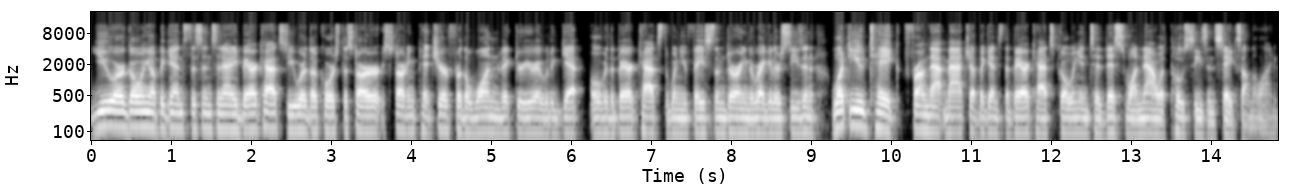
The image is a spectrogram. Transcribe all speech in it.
You are going up against the Cincinnati Bearcats. You were, the, of course, the star starting pitcher for the one victory you were able to get over the Bearcats when you faced them during the regular season. What do you take from that matchup against the Bearcats going into this one now with postseason stakes on the line?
